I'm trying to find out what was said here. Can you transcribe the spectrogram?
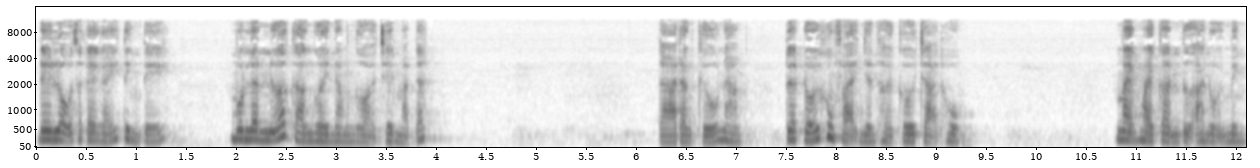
để lộ ra cái gáy tinh tế. Một lần nữa cả người nằm ngửa trên mặt đất. Ta đang cứu nàng, tuyệt đối không phải nhân thời cơ trả thù. Mạnh Hoài cần tự an ủi mình,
